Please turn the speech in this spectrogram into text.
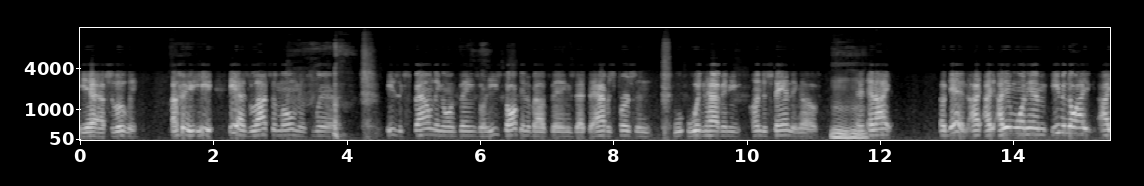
Yeah, absolutely. I mean, he he has lots of moments where he's expounding on things or he's talking about things that the average person w- wouldn't have any understanding of. Mm-hmm. And, and I, again, I, I, I didn't want him, even though I, I,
